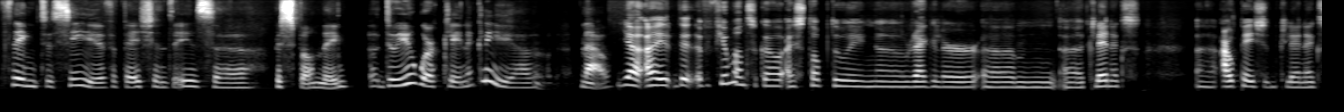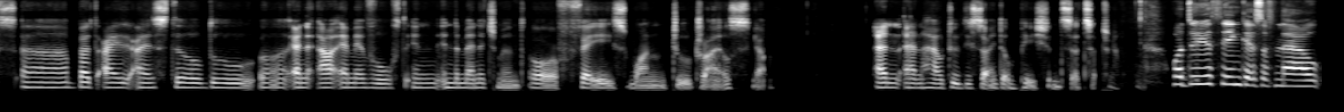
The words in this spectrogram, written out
thing to see if a patient is uh, responding. Uh, do you work clinically uh, now? Yeah, I did, a few months ago I stopped doing uh, regular um, uh, clinics uh, outpatient clinics, uh, but I, I still do uh, and I am involved in, in the management of phase one, two trials. Yeah. And, and how to decide on patients, etc. What do you think, as of now,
